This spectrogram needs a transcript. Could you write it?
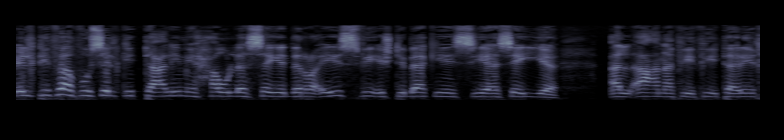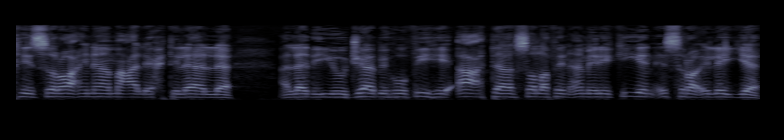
التفاف سلك التعليم حول السيد الرئيس في اشتباكه السياسي الأعنف في تاريخ صراعنا مع الاحتلال الذي يجابه فيه أعتى صلف أمريكي إسرائيلي.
